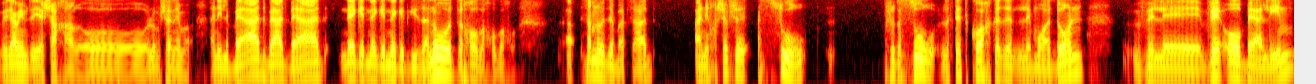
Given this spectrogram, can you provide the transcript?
וגם אם זה יהיה שחר, או לא משנה מה. אני בעד, בעד, בעד, נגד, נגד, נגד גזענות, וכו' וכו' וכו'. שמנו את זה בצד. אני חושב שאסור פשוט אסור לתת כוח כזה למועדון ול... ו/או בעלים,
